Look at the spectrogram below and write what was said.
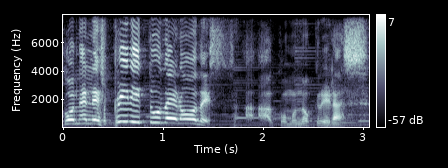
con el espíritu de Herodes. Ah, como no creerás.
